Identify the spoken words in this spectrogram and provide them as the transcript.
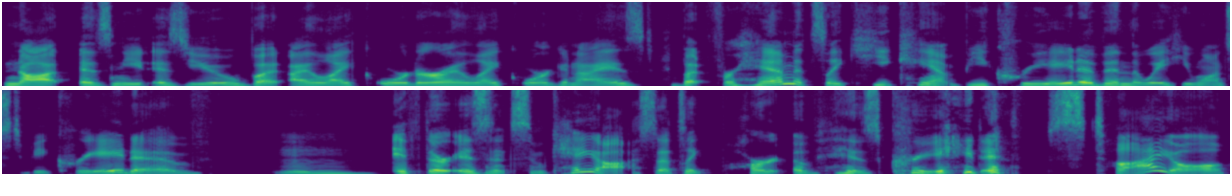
not as neat as you, but I like order, I like organized. But for him, it's like he can't be creative in the way he wants to be creative Mm. if there isn't some chaos. That's like part of his creative style.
